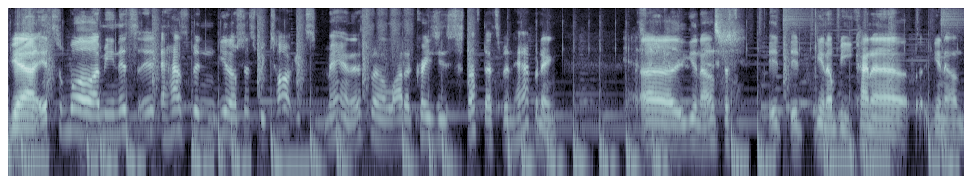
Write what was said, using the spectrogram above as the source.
yeah. It's well, I mean, it's it has been you know since we talked. It's man, there's been a lot of crazy stuff that's been happening. Yes, uh, you know, it's just it it you know be kind of you know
